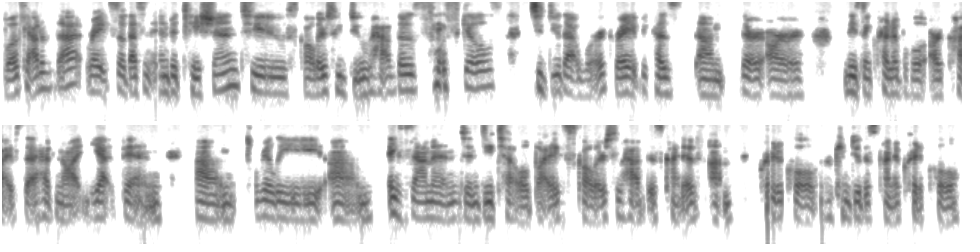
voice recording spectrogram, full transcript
book out of that, right? So that's an invitation to scholars who do have those skills to do that work, right? Because um, there are these incredible archives that have not yet been um, really um, examined in detail by scholars who have this kind of um, critical, who can do this kind of critical,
